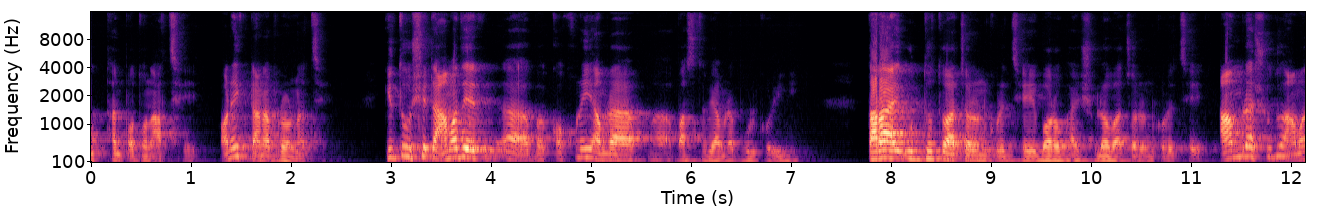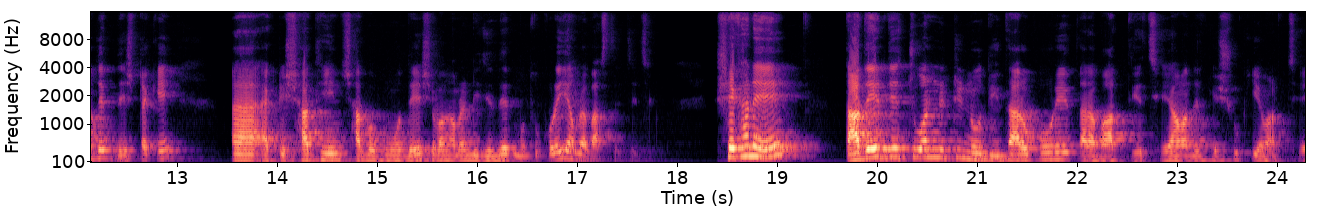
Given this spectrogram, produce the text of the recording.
উত্থান পতন আছে, অনেক টানাপোড়ন আছে। কিন্তু সেটা আমাদের কখনোই আমরা বাস্তবে আমরা ভুল করিনি। তারা উদ্ধত আচরণ করেছে, বড় ভাই সুলভ আচরণ করেছে। আমরা শুধু আমাদের দেশটাকে একটি স্বাধীন, সার্বভৌম দেশ এবং আমরা নিজেদের মতো করেই আমরা বাঁচতে চেয়েছি। সেখানে তাদের যে চুয়ান্নটি নদী, তার উপরে তারা বাদ দিয়েছে, আমাদেরকে শুকিয়ে মারছে।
